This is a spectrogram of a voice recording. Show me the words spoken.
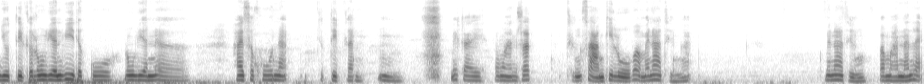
อยู่ติดกับโรงเรียนวีตะกู โรงเรียนเอ่อไฮสคูลน่ะจะติดกัน อืม ไม่ไกลประมาณสักถึงสามกิโลเปล่าไม่น่าถึงอะไม่น่าถึงประมาณนั้นแหละ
